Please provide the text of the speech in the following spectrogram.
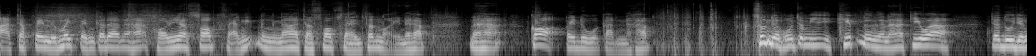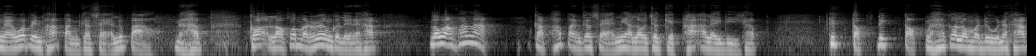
อาจจะเป็นหรือไม่เป็นก็ได้นะฮะขออนุญาตซอบแสงนิดนึงน่าจะซอบแสงสักหน่อยนะครับนะฮะก็ไปดูกันนะครับ ซึ่งเดี๋ยวผมจะมีอีกคลิปหนึ่งนะฮะที่ว่า จะดูยังไงว่าเป็นพระปั่นกระแสหรือเปล่านะครับ ก็เราก็มาเริ่มกันเลยนะครับ ระหว่างพระหลักกับพระปั่นกระแสเนี่ยเราจะเก็บพระอะไรดีครับติ๊กตอกติ๊กตอกนะฮะก็ลองมาดูนะครับ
